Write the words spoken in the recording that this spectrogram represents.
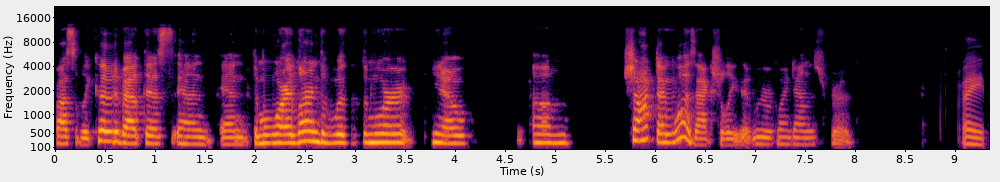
possibly could about this. And and the more i learned the, the more you know um shocked i was actually that we were going down this road. Right.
